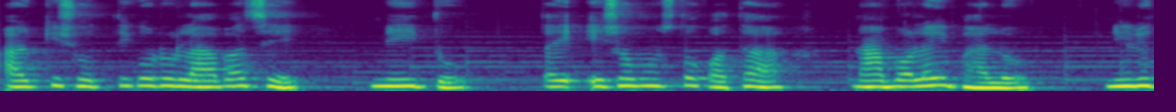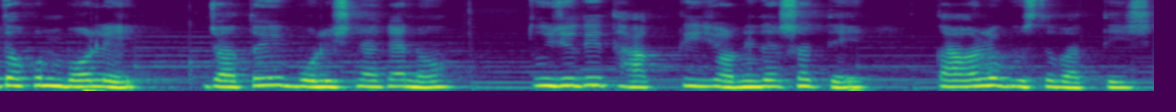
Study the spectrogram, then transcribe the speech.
আর কি সত্যি কোনো লাভ আছে? নেই তো। তাই এ সমস্ত কথা না বলাই ভালো। নীলু তখন বলে, যতই বলিস না কেন তুই যদি থাকতিস অনিদার সাথে, তাহলে বুঝতে পারতিস।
